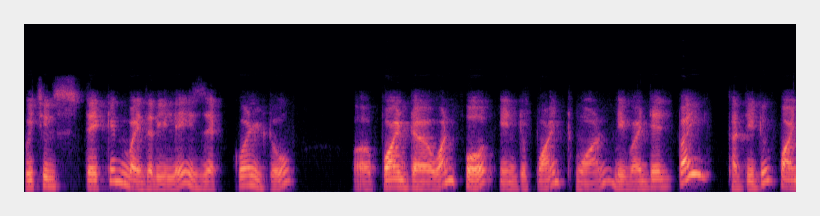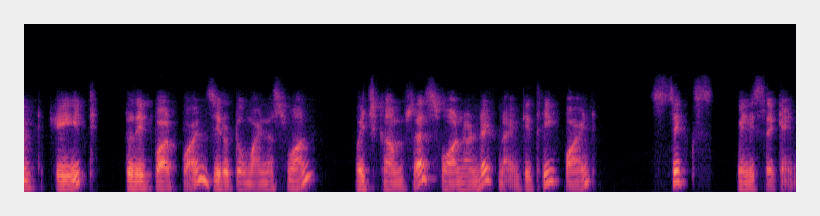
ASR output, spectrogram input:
which is taken by the relay is equal to uh, 0.14 into 0.1 divided by 32.8 to the power 0.02 minus 1 which comes as 193.6 millisecond.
